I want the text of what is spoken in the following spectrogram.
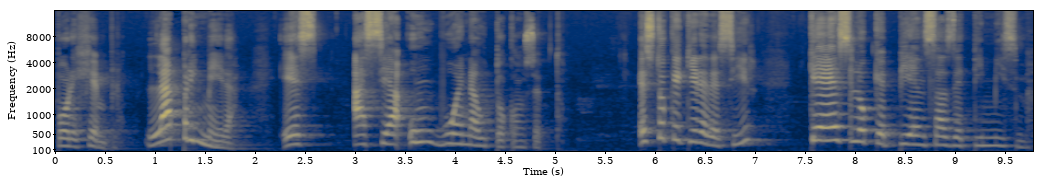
Por ejemplo, la primera es hacia un buen autoconcepto. ¿Esto qué quiere decir? ¿Qué es lo que piensas de ti misma?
